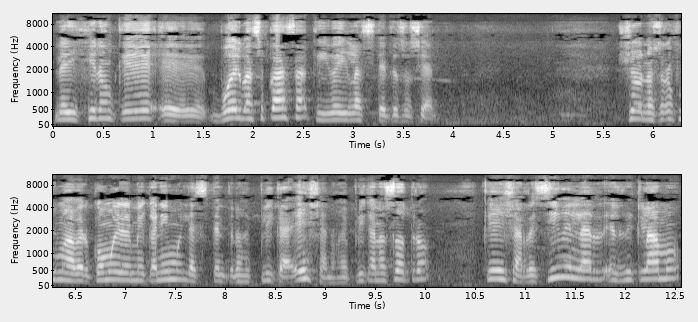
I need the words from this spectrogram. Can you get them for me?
le dijeron que eh, vuelva a su casa, que iba a ir la asistente social. Yo, nosotros fuimos a ver cómo era el mecanismo y la asistente nos explica, ella nos explica a nosotros, que ella recibe el reclamo,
